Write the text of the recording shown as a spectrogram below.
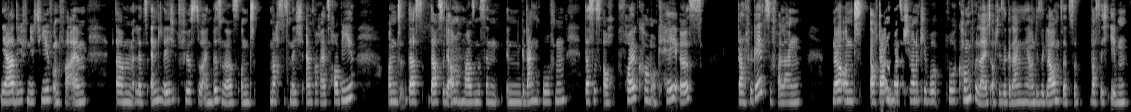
Ja, definitiv. Und vor allem, ähm, letztendlich führst du ein Business und machst es nicht einfach als Hobby. Und das darfst du dir auch noch mal so ein bisschen in Gedanken rufen, dass es auch vollkommen okay ist, dafür Geld zu verlangen. Ne? Und auch da noch mal zu schauen, okay, wo, wo kommen vielleicht auch diese Gedanken her und diese Glaubenssätze, was ich eben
